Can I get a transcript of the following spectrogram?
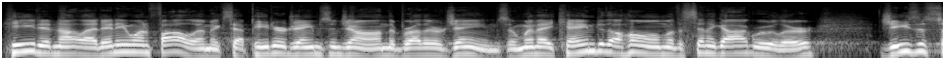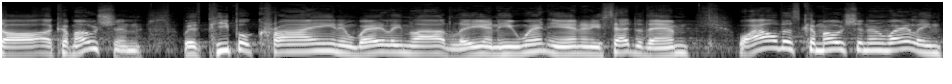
He did not let anyone follow him except Peter, James, and John, the brother of James. And when they came to the home of the synagogue ruler, Jesus saw a commotion with people crying and wailing loudly, and he went in and he said to them, While this commotion and wailing,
